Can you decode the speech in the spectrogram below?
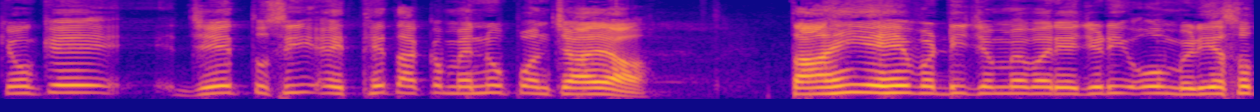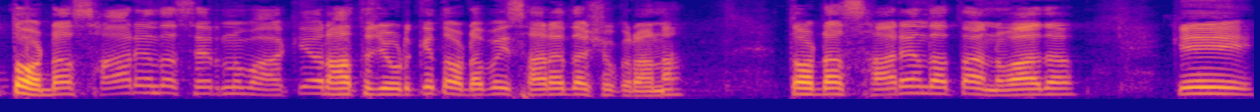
ਕਿਉਂਕਿ ਜੇ ਤੁਸੀਂ ਇੱਥੇ ਤੱਕ ਮੈਨੂੰ ਪਹੁੰਚਾਇਆ, ਤਾਂ ਹੀ ਇਹ ਵੱਡੀ ਜ਼ਿੰਮੇਵਾਰੀ ਹੈ ਜਿਹੜੀ ਉਹ ਮਿਲੀ ਹੈ। ਸੋ ਤੁਹਾਡਾ ਸਾਰਿਆਂ ਦਾ ਸਿਰ ਨਿਭਾ ਕੇ ਔਰ ਹੱਥ ਜੋੜ ਕੇ ਤੁਹਾਡਾ ਬਈ ਸਾਰਿਆਂ ਦਾ ਸ਼ੁਕਰਾਨਾ। ਤੁਹਾਡਾ ਸਾਰਿਆਂ ਦਾ ਧੰਨਵਾਦ ਕਿ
